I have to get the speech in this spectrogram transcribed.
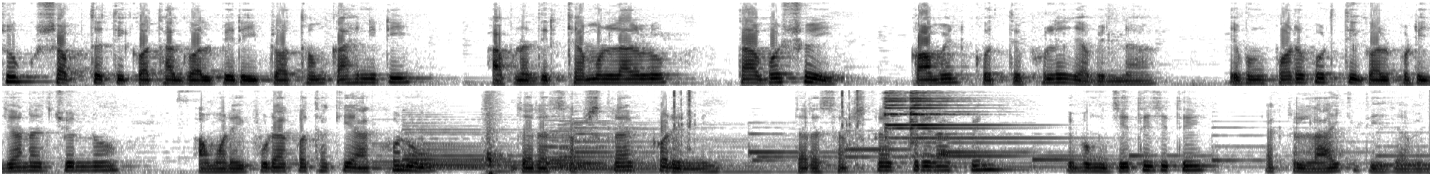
সুখ সপ্ততি কথা গল্পের এই প্রথম কাহিনীটি আপনাদের কেমন লাগল তা অবশ্যই কমেন্ট করতে ভুলে যাবেন না। এবং পরবর্তী গল্পটি জানার জন্য আমার এই পুরা কথাকে এখনও যারা সাবস্ক্রাইব করেননি তারা সাবস্ক্রাইব করে রাখবেন এবং যেতে যেতে একটা লাইক দিয়ে যাবেন।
